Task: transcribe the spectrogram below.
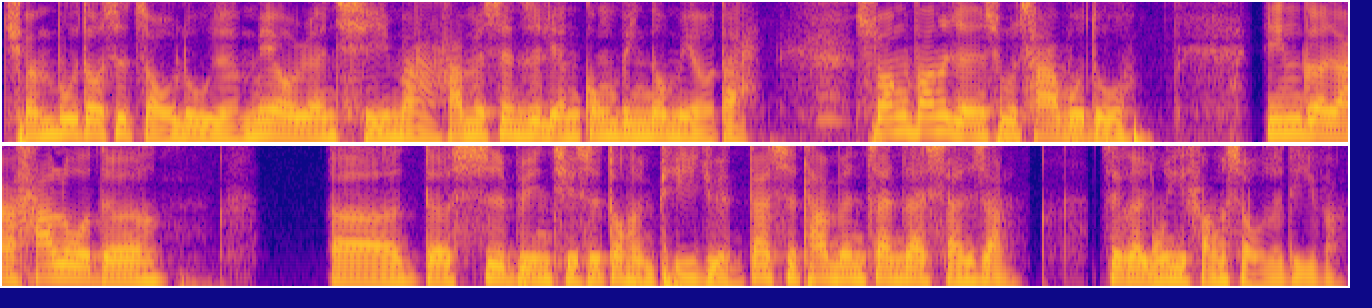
全部都是走路的，没有人骑马，他们甚至连工兵都没有带。双方人数差不多，英格兰哈洛德呃的士兵其实都很疲倦，但是他们站在山上这个容易防守的地方。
